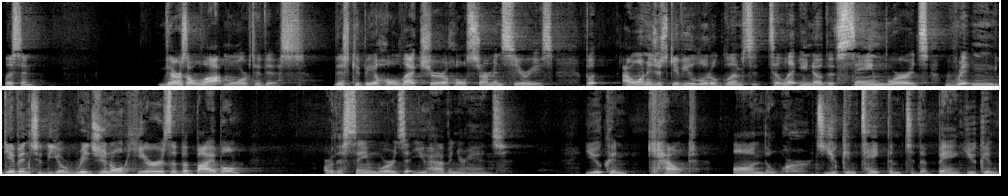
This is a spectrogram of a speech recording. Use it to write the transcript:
Listen, there's a lot more to this. This could be a whole lecture, a whole sermon series. But I want to just give you a little glimpse to let you know the same words written and given to the original hearers of the Bible are the same words that you have in your hands. You can count on the words, you can take them to the bank, you can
